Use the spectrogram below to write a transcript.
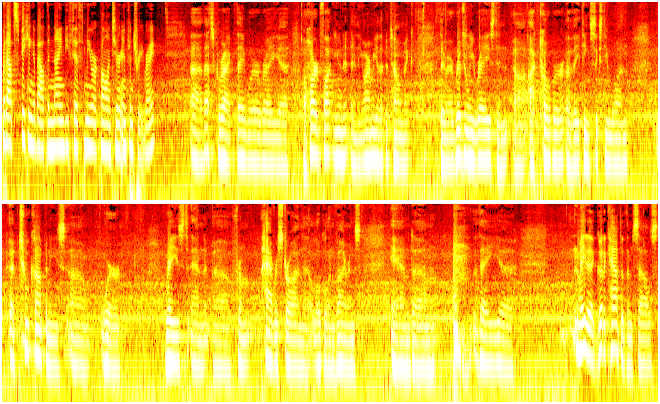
without speaking about the 95th New York Volunteer Infantry, right? Uh, that's correct. They were a, uh, a hard fought unit in the Army of the Potomac. They were originally raised in uh, October of 1861. Uh, two companies uh, were raised and uh, from Haverstraw and the local environs, and um, they uh, made a good account of themselves.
